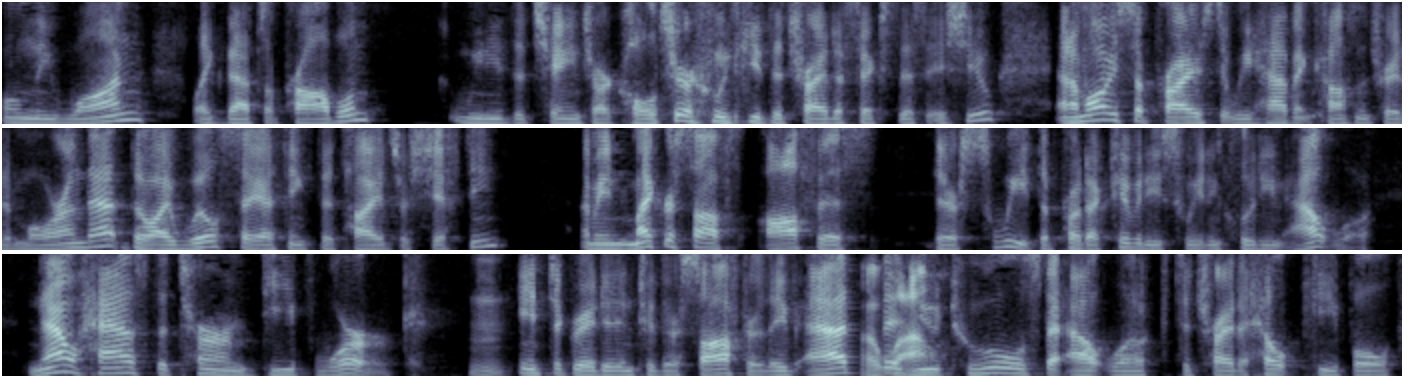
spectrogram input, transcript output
Only one. Like that's a problem. We need to change our culture. We need to try to fix this issue. And I'm always surprised that we haven't concentrated more on that, though I will say I think the tides are shifting. I mean, Microsoft's Office, their suite, the productivity suite, including Outlook, now has the term deep work hmm. integrated into their software. They've added oh, wow. new tools to Outlook to try to help people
